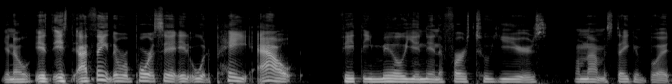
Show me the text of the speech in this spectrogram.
You know, it, it. I think the report said it would pay out fifty million in the first two years, if I'm not mistaken. But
